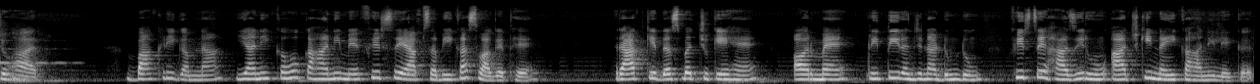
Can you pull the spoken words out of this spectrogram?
जोहार। बाखड़ी गमना, यानी कहो कहानी में फिर से आप सभी का स्वागत है। रात के दस बज चुके हैं और मैं, प्रीति रंजना डुंगडुंग, फिर से हाजिर हूँ आज की नई कहानी लेकर।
